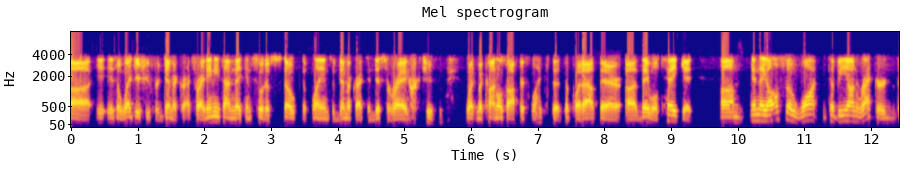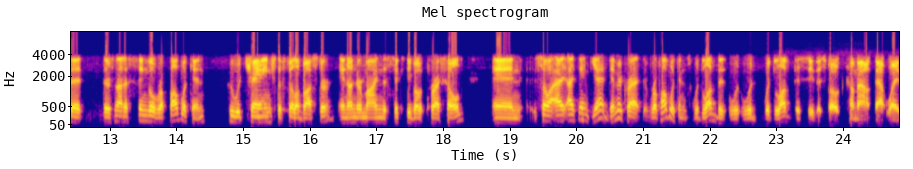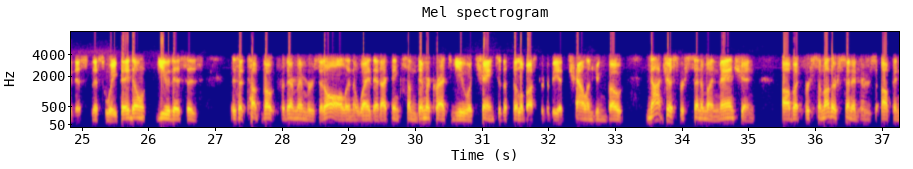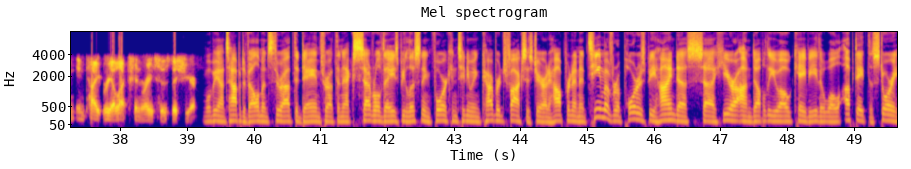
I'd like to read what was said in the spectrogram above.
uh, is a wedge issue for Democrats. Right, anytime they can sort of stoke the flames of Democrats in disarray, which is what McConnell's office likes to, to put out there, uh, they will take it. Um, and they also want to be on record that there's not a single Republican who would change the filibuster and undermine the 60 vote threshold. And so I, I think, yeah, Democrat Republicans would love to would would love to see this vote come out that way this this week. They don't view this as is a tough vote for their members at all in a way that I think some Democrats view a change of the filibuster to be a challenging vote, not just for Sinema and Manchin, uh, but for some other senators up in, in tight reelection races this year. We'll be on top of developments throughout the day and throughout the next several days. Be listening for continuing coverage. Fox's Jared Halpern and a team of reporters behind us uh, here on WOKV that will update the story.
